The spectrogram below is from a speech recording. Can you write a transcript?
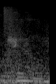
Double kill.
